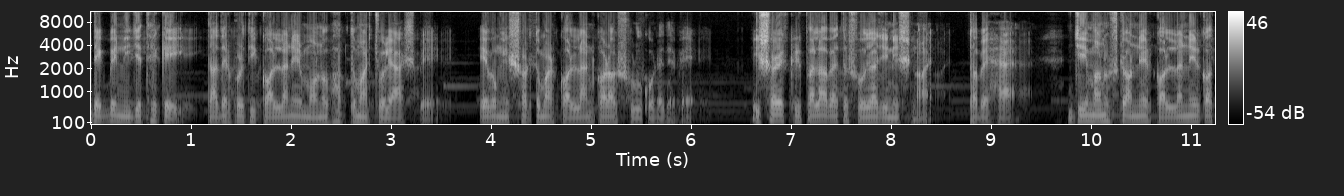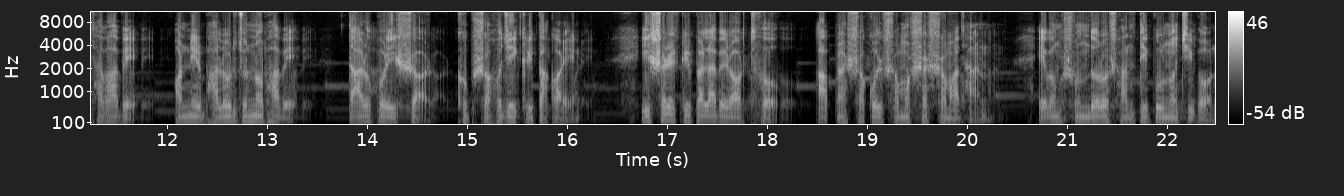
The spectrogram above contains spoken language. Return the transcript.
দেখবে নিজে থেকেই তাদের প্রতি কল্যাণের মনোভাব তোমার চলে আসবে এবং ঈশ্বর তোমার কল্যাণ করাও শুরু করে দেবে। ঈশ্বরের কৃপালাভ এত সোজা জিনিস নয়। তবে হ্যাঁ যে মানুষটা অন্যের কল্যাণের কথা ভাবে, অন্যের ভালোর জন্য ভাবে, তার উপর ঈশ্বর খুব সহজেই কৃপা করেন। ঈশ্বরের কৃপালাভের অর্থ আপনার সকল সমস্যার সমাধান এবং সুন্দর ও শান্তিপূর্ণ জীবন।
